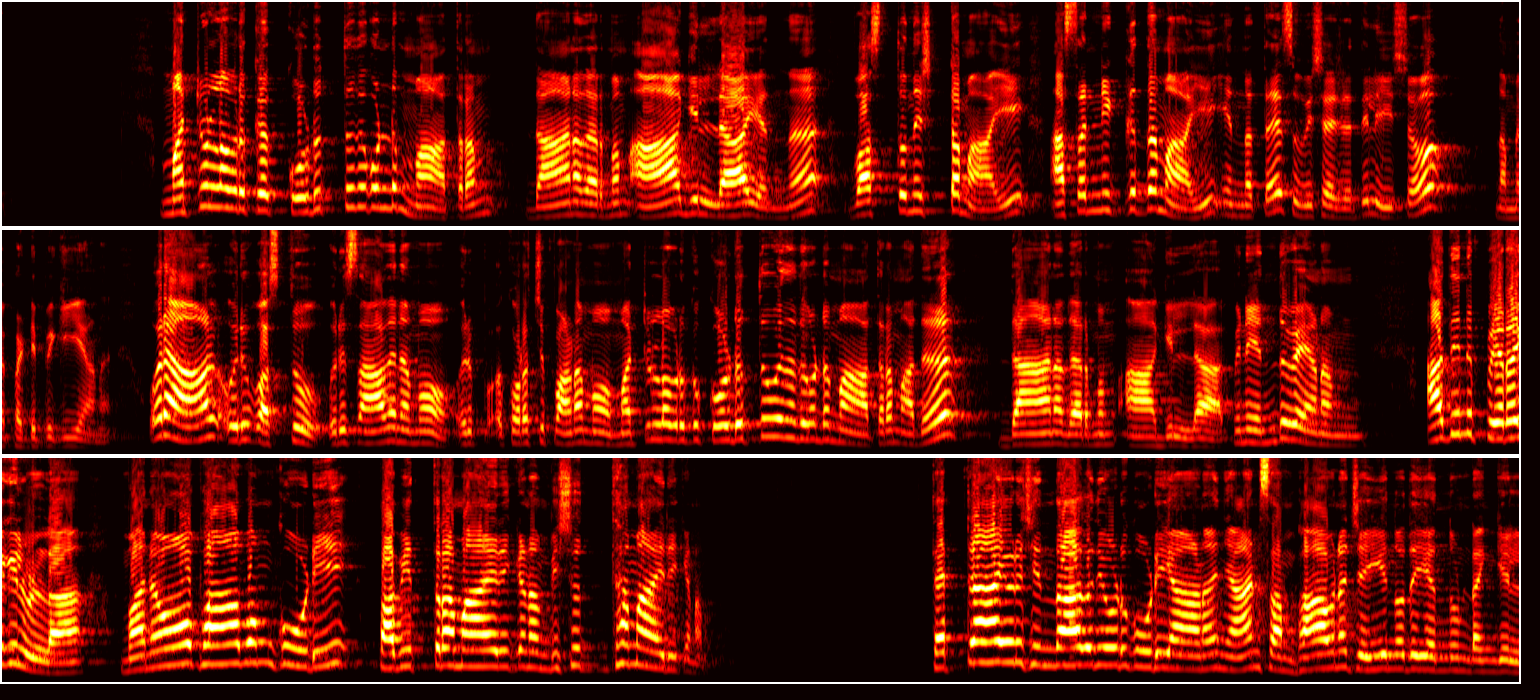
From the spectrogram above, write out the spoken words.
മറ്റുള്ളവർക്ക് കൊടുത്തത് കൊണ്ട് മാത്രം ദാനധർമ്മം ആകില്ല എന്ന് വസ്തുനിഷ്ഠമായി അസന്നിഗ്ധമായി ഇന്നത്തെ സുവിശേഷത്തിൽ ഈശോ നമ്മെ പഠിപ്പിക്കുകയാണ്. ഒരാൾ ഒരു വസ്തു ഒരു സാധനമോ ഒരു കുറച്ച് പണമോ മറ്റുള്ളവർക്ക് കൊടുത്തു എന്നതുകൊണ്ട് മാത്രം അത് ദാനധർമ്മം ആകില്ല. പിന്നെ എന്തു വേണം? അതിന് പിറകിലുള്ള മനോഭാവം കൂടി പവിത്രമായിരിക്കണം വിശുദ്ധമായിരിക്കണം. തെറ്റായ ഒരു ചിന്താഗതിയോട് കൂടിയാണ് ഞാൻ സംഭാവന ചെയ്യുന്നത് എന്നുണ്ടെങ്കിൽ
